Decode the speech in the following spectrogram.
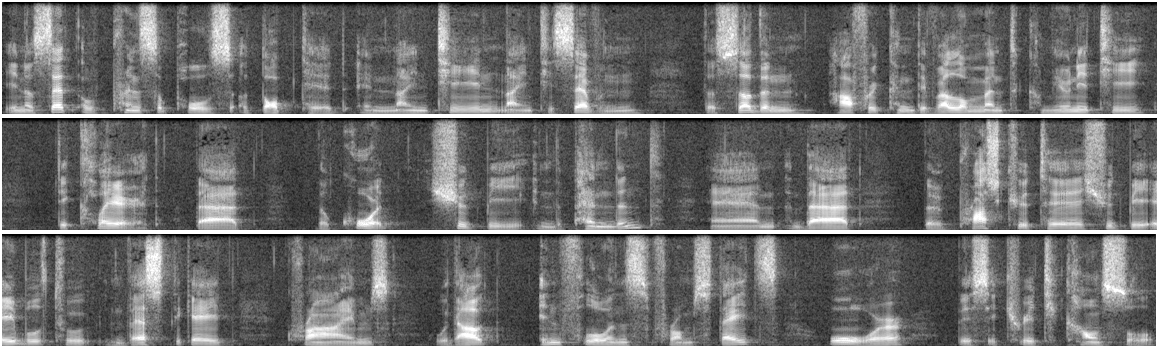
In a set of principles adopted in 1997, the Southern African Development Community declared that the court should be independent and that the prosecutor should be able to investigate crimes without influence from states or the Security Council,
